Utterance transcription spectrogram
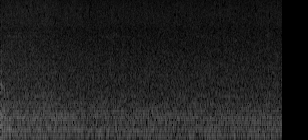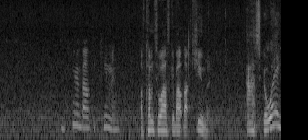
Oh. I'm hearing about the Cuman. I've come to ask about that Cuman. Ask away.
